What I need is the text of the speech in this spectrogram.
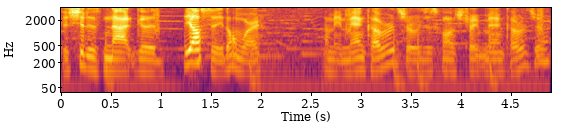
This shit is not good. Y'all see, don't worry. I mean, man coverage, or we're just going straight man coverage here?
